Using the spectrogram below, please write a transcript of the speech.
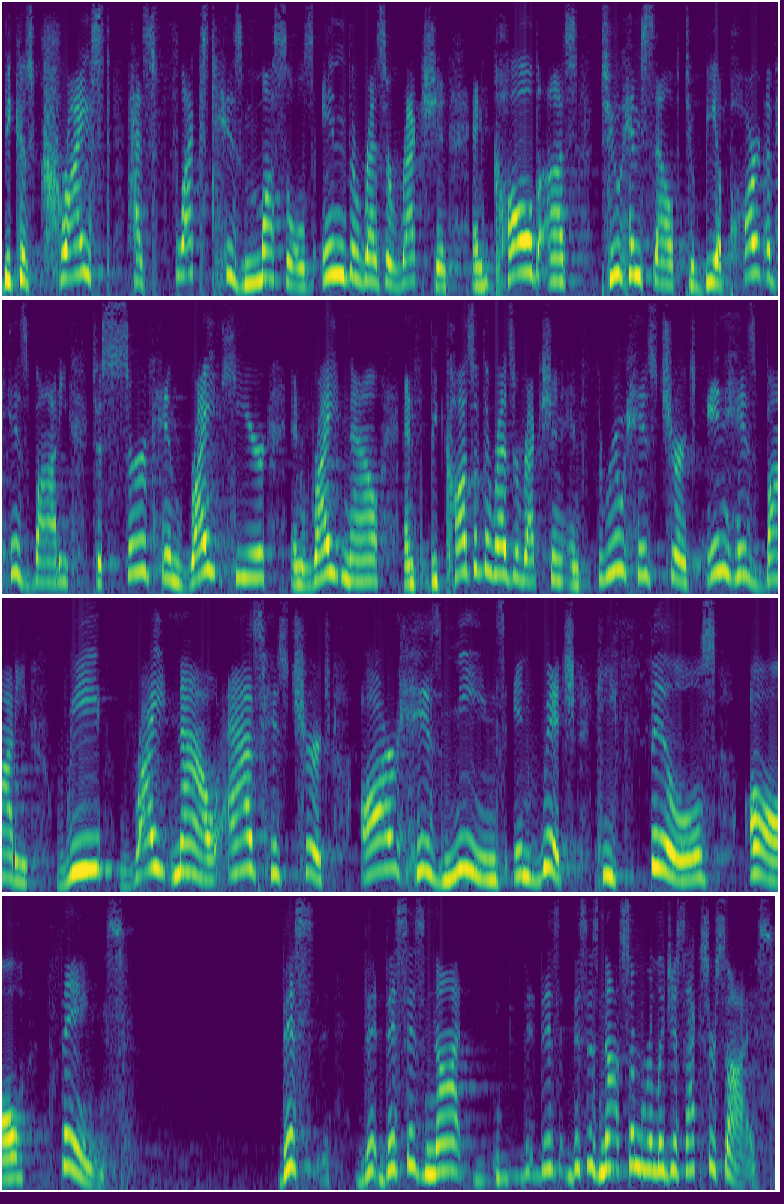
because Christ has flexed his muscles in the resurrection and called us to himself to be a part of his body, to serve him right here and right now. And because of the resurrection and through his church in his body, we right now, as his church, are his means in which he fills all things. This this is not this, this is not some religious exercise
